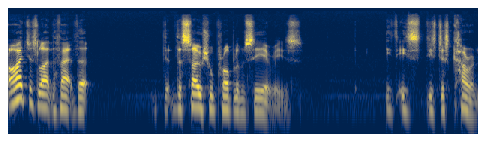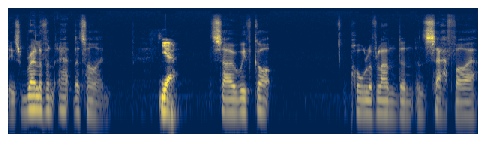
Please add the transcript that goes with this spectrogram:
I just like the fact that the, the social problem series is, is is just current. It's relevant at the time. Yeah, So we've got Pool of London and Sapphire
